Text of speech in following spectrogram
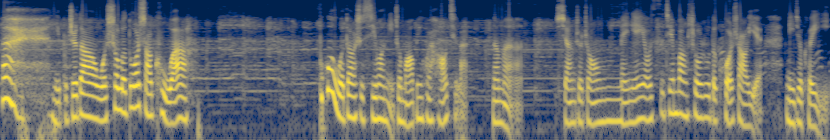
唉，你不知道我受了多少苦啊！不过我倒是希望你这毛病会好起来。那么，像这种每年有四千镑收入的阔少爷，你就可以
